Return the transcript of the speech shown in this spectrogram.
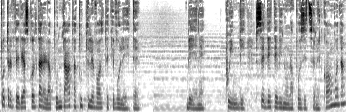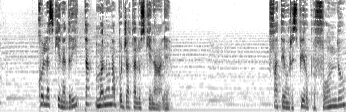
potrete riascoltare la puntata tutte le volte che volete. Bene, quindi sedetevi in una posizione comoda, con la schiena dritta ma non appoggiata allo schienale. Fate un respiro profondo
